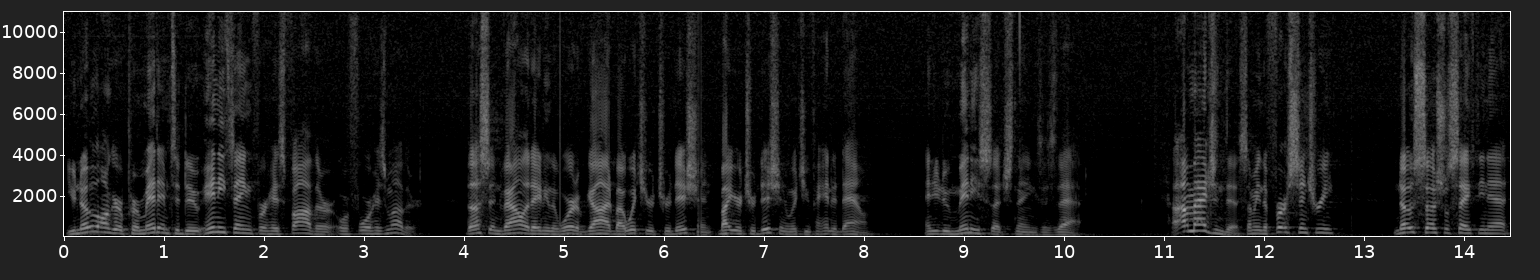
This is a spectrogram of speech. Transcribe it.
you no longer permit him to do anything for his father or for his mother, thus invalidating the word of God by which your tradition, by your tradition which you've handed down. And you do many such things as that. Imagine this. I mean, the first century, no social safety net,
